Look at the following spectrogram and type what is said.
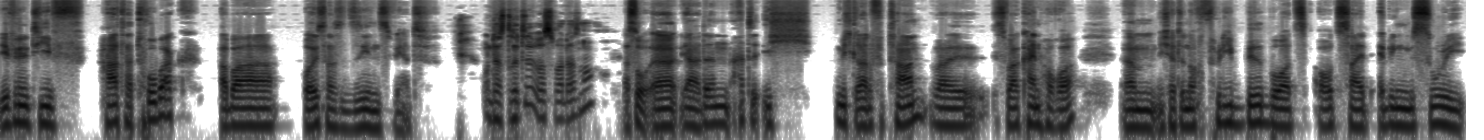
Definitiv harter Tobak, aber äußerst sehenswert. Und das dritte, was war das noch? Achso, äh, ja, dann hatte ich mich gerade vertan, weil es war kein Horror. Ähm, ich hatte noch Three Billboards Outside Ebbing, Missouri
